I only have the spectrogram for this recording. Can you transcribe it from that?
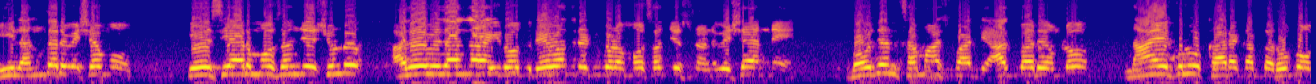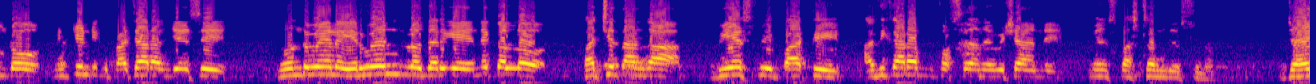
వీళ్ళందరి విషయము కేసీఆర్ మోసం చేసిండు. అదే విధంగా ఈ రోజు రేవంత్ రెడ్డి కూడా మోసం చేస్తున్న విషయాన్ని బహుజన్ సమాజ్ పార్టీ ఆధ్వర్యంలో నాయకులు కార్యకర్త రూపంలో ఇంటింటికి ప్రచారం చేసి రెండు వేల ఇరవై ఎనిమిదిలో జరిగే ఎన్నికల్లో ఖచ్చితంగా బిఎస్పి పార్టీ అధికారంకి వస్తుందనే విషయాన్ని మేము స్పష్టం చేస్తున్నాం. జై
